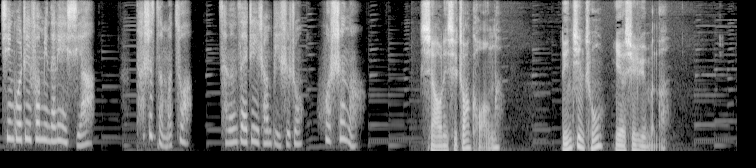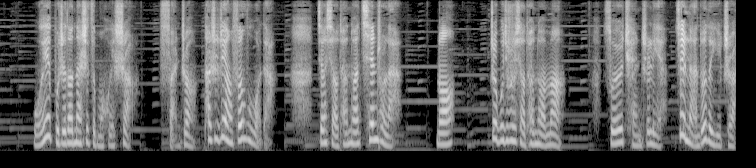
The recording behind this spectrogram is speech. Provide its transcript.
经过这方面的练习啊，他是怎么做才能在这场比试中获胜呢？小林夕抓狂了，林静初也是郁闷了。我也不知道那是怎么回事，反正他是这样吩咐我的，将小团团牵出来。喏，这不就是小团团吗？所有犬只里最懒惰的一只。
